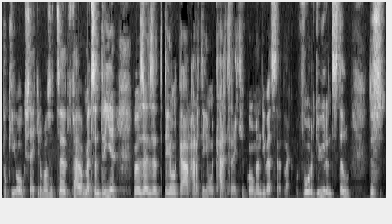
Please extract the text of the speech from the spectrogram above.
Poekie ook zeker was het. Uh, met z'n drieën zijn ze tegen elkaar, hard tegen elkaar terechtgekomen en die wedstrijd lag voortdurend stil. Dus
